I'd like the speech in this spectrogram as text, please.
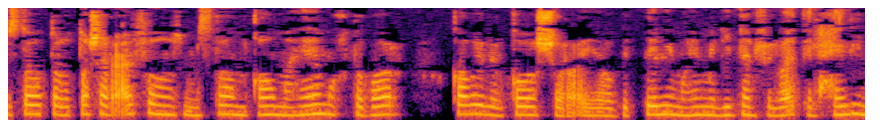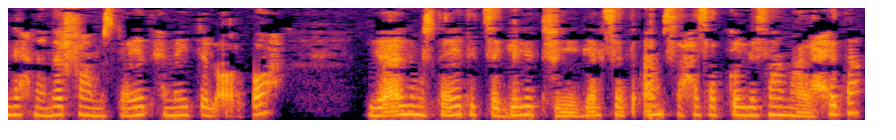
مستوى التلاتاشر ألف هو مستوى مقاومة هام واختبار قوي للقوى الشرائية وبالتالي مهم جدا في الوقت الحالي إن إحنا نرفع مستويات حماية الأرباح لأقل مستويات اتسجلت في جلسة أمس حسب كل سهم على حدة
